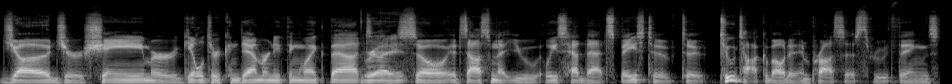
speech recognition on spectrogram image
judge or shame or guilt or condemn or anything like that. Right. So it's awesome that you at least had that space to to to talk about it and process through things.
